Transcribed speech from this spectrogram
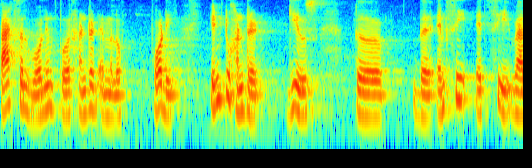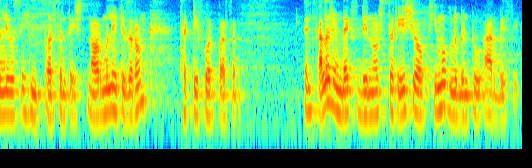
cell volume per 100 ml of body into 100 gives the the MCHC values in percentage. Normally it is around 34 percent. Then color index denotes the ratio of hemoglobin to RBCs.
